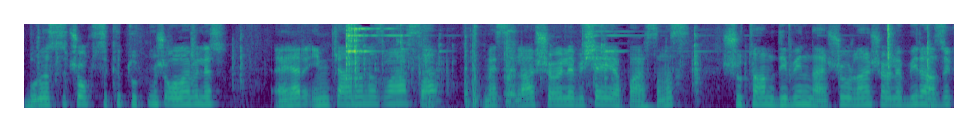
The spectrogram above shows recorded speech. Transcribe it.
burası çok sıkı tutmuş olabilir. Eğer imkanınız varsa mesela şöyle bir şey yaparsınız. Şu tam dibinden şuradan şöyle birazcık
